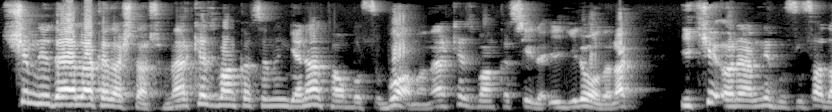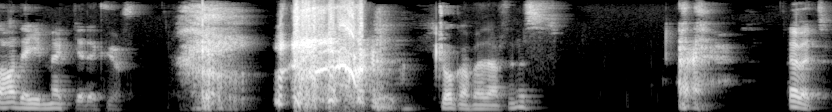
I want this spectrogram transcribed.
Şimdi değerli arkadaşlar Merkez Bankası'nın genel tablosu bu ama Merkez Bankası ile ilgili olarak iki önemli hususa daha değinmek gerekiyor. Çok affedersiniz. evet.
